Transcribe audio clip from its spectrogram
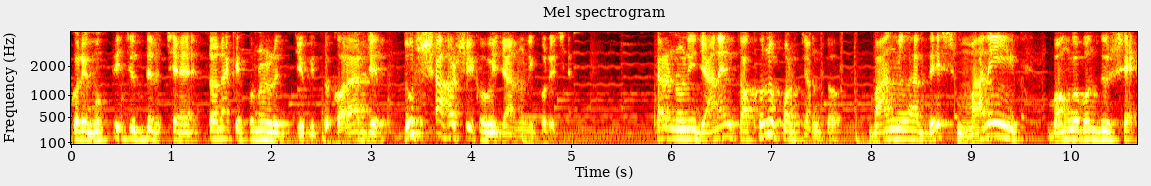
করে মুক্তিযুদ্ধের চেতনাকে পুনরুজ্জীবিত করার যে দুঃসাহসিক অভিযান উনি করেছেন। কারণ উনি জানেন তখনও পর্যন্ত বাংলাদেশ মানেই বঙ্গবন্ধু শেখ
